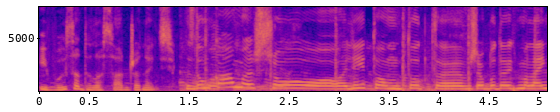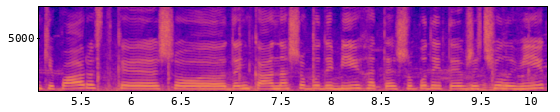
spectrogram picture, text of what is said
і висадила саджанець. З думками, що літом тут е, вже будуть маленькі паростки, що донька наша буде бігати, що буде йти вже чоловік,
